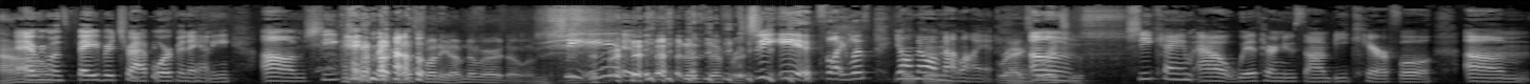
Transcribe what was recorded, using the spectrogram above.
Ow. Everyone's favorite trap orphan Annie. Um, she came out. That's funny. I've never heard that one. She is. That's different. she is. Like, let's. Y'all okay. know I'm not lying. Rags to um, riches. She came out with her new song "Be Careful." Um,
